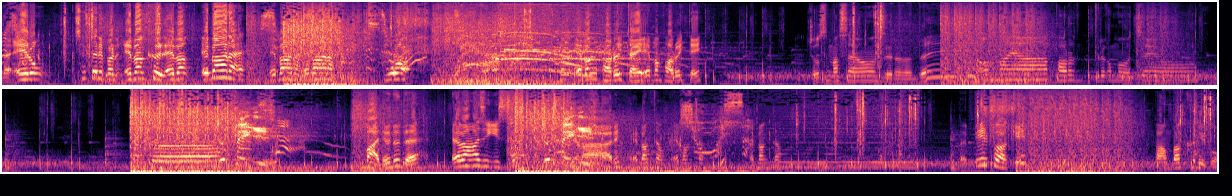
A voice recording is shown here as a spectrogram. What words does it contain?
나 에롱 샷다리 바로 에방 클 에방 에방 하나 에방 하나 에방 하나 우와 형 에방 바로 있다 에방 바로 있대. 조스마사요 늘었는데. 엄마야 바로 들어가면 어째요? 뚝배기. 뭐 아니었는데? 에방 아직 있어? 뚝배기. 에방 다운 에방 다운 에방 다운 나 삐일프 갈게? 방바클이고.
